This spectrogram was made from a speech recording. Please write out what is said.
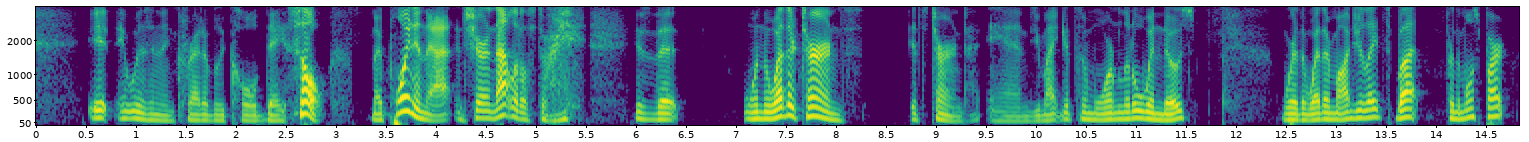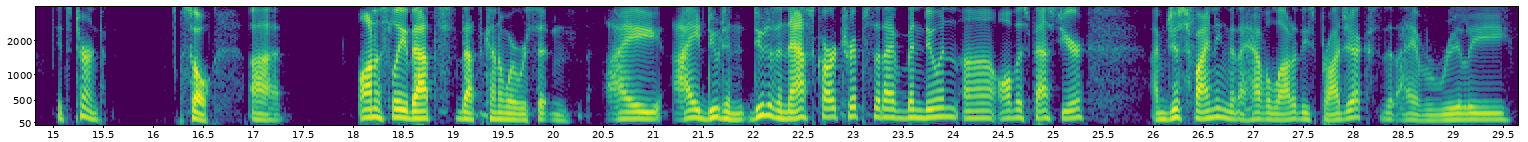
it it was an incredibly cold day. So my point in that and sharing that little story is that when the weather turns, it's turned, and you might get some warm little windows where the weather modulates, but for the most part, it's turned. So, uh, honestly, that's that's kind of where we're sitting. I I due to due to the NASCAR trips that I've been doing uh, all this past year, I'm just finding that I have a lot of these projects that I have really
